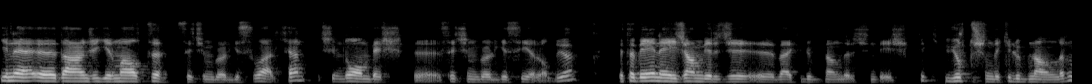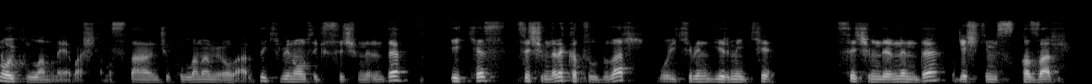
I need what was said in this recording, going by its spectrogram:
Yine e, daha önce 26 seçim bölgesi varken şimdi 15 e, seçim bölgesi yer alıyor. Ve tabii en heyecan verici e, belki Lübnanlılar için değişiklik yurt dışındaki Lübnanlıların oy kullanmaya başlaması. Daha önce kullanamıyorlardı. 2018 seçimlerinde ilk kez seçimlere katıldılar. Bu 2022 seçimlerinin de geçtiğimiz pazar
